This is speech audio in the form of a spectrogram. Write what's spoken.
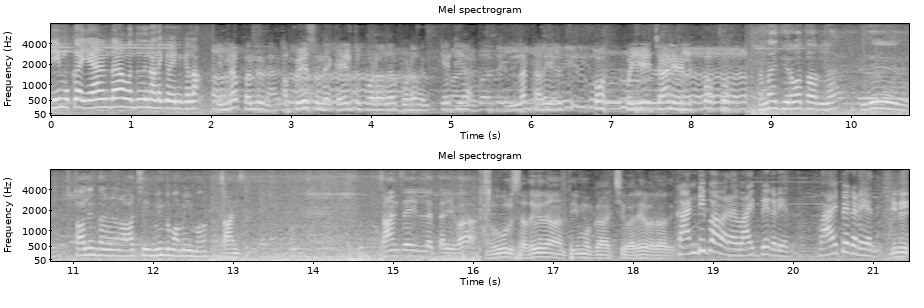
திமுக ஏன் தான் வந்ததுன்னு நினைக்கிறேன் இன்னைக்கெல்லாம்? என்ன பண்றது? அப்பவே சொன்னேன் கையெழுத்து போடாத போடாத கேட்டியா? எல்லாம் தலையெழுத்து. ரெண்டாயிரத்தி இருபத்தாறுல இதே ஸ்டாலின் தலைமையிலான ஆட்சி மீண்டும் அமையுமா? சான்ஸ். சான்ஸே இல்லை தலைவா. நூறு சதவீதம் திமுக ஆட்சி வரவே வராது. கண்டிப்பா வர வாய்ப்பே கிடையாது. வாய்ப்பே கிடையாது. இனி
